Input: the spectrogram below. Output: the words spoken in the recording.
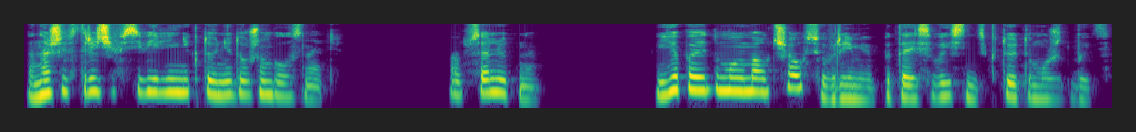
«О нашей встрече в Севиле никто не должен был знать». «Абсолютно. Я поэтому и молчал все время, пытаясь выяснить, кто это может быть.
